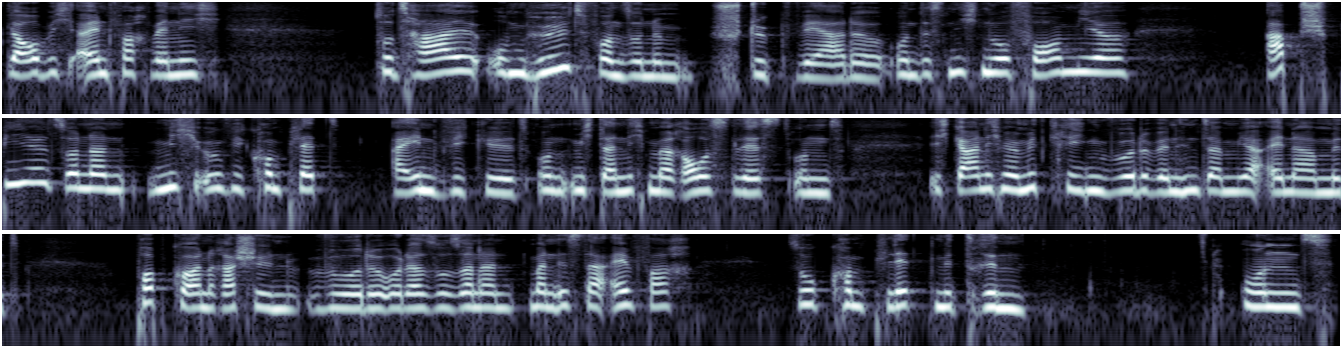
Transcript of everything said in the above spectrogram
glaube ich, einfach, wenn ich total umhüllt von so einem Stück werde und es nicht nur vor mir abspielt, sondern mich irgendwie komplett einwickelt und mich dann nicht mehr rauslässt und ich gar nicht mehr mitkriegen würde, wenn hinter mir einer mit Popcorn rascheln würde oder so, sondern man ist da einfach so komplett mit drin. Und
